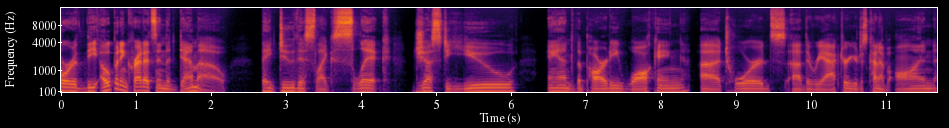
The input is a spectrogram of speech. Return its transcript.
for the opening credits in the demo, they do this like slick, just you and the party walking uh, towards uh, the reactor. You're just kind of on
